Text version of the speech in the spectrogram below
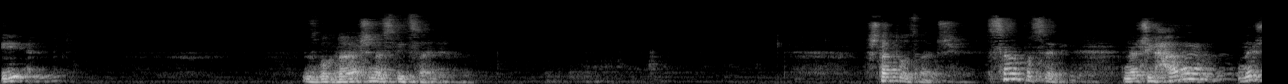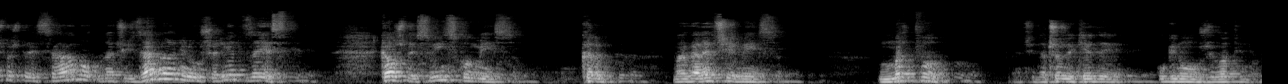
i zbog načina sticanja. Šta to znači? Sam po sebi. Znači, haram, nešto što je samo, znači, zabranjeno u šarijetu za jesti. Kao što je svinsko meso, krv, magareće meso, mrtvo, znači da čovjek jede uginulu životinju.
